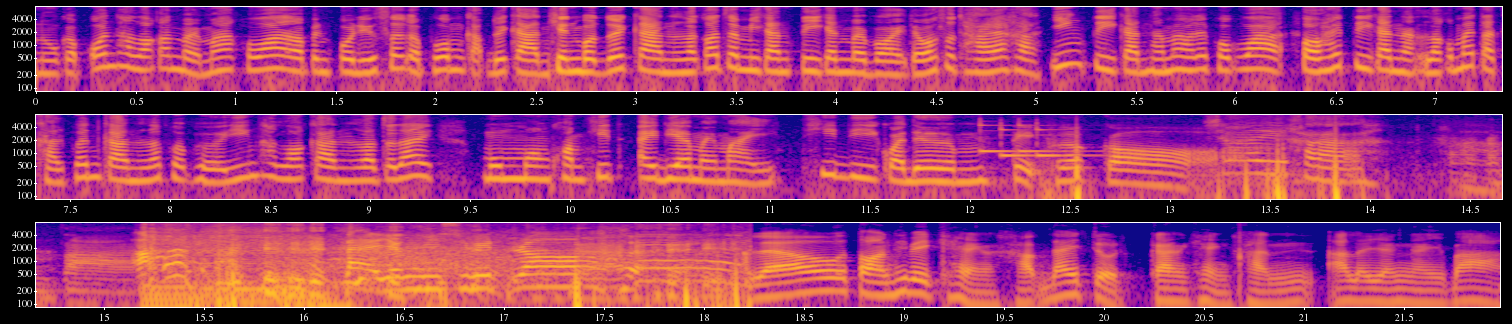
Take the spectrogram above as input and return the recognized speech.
หนูกับอ้นทะเลาะกันบ่อยมากเพราะว่าเราเป็นโปรดิวเซอร์กับพ่วงกับด้วยกัน เขียนบทด้วยกัน แล้วก็จะมีการตีกันบ่อยๆ แต่ว่าสุดท้ายอะค่ะ ยิ่งตีกันทำให้เราได้พบว่าต่อให้ตีกันอะเราก็ไม่ตัดขาดเพื่อนกัน แล้วเผลอๆ ยิ่งทะเลาะกัน เราจะได้มุมมองความคิดไอเดียใหม่ๆ ที่ดีกว่าเดิม ติเพื่อก่อ ใช่ค่ะ กันตายแต่ยังมีชีวิตรอด แล้วตอนที่ไปแข่งครับ ได้โจทย์การแข่งขันอะไรยังไงบ้าง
